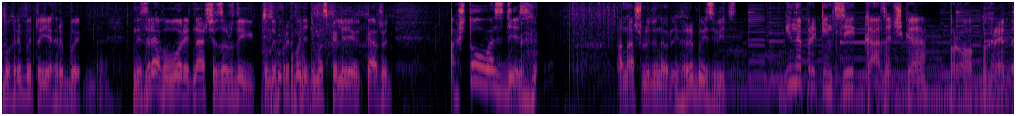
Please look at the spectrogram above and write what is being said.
бо гриби то є гриби. Не зря говорять наші завжди, коли приходять москалі, кажуть, а що у вас здесь? А наша людина говорить, гриби звідси. І наприкінці казочка про гриби.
